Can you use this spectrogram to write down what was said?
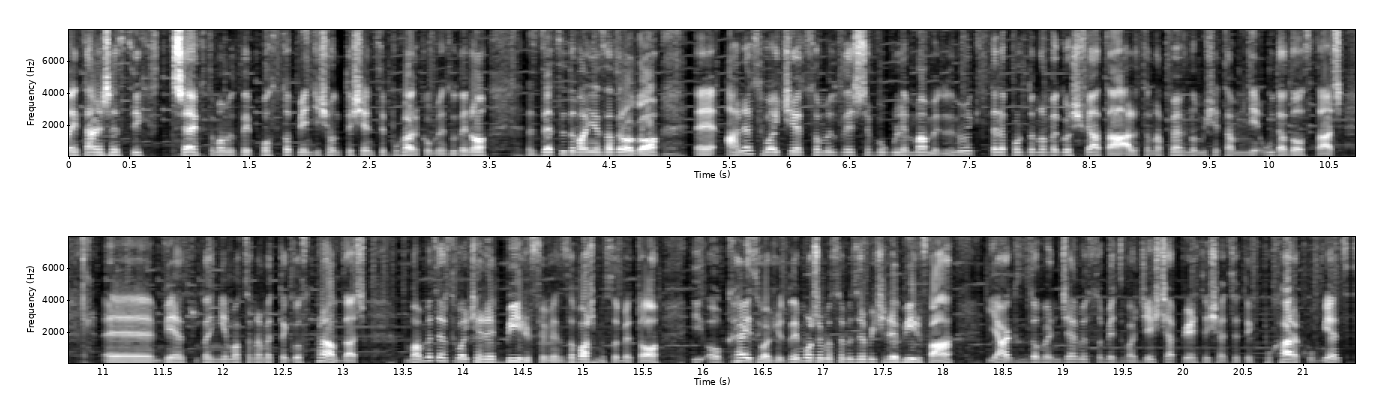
najtańsze z tych trzech, to mamy tutaj po 150 tysięcy pucharków, więc tutaj no zdecydowanie za drogo, ale słuchajcie, co my tutaj jeszcze w ogóle mamy? Tutaj mamy teleport do nowego świata, ale to na pewno mi się tam nie uda dostać, e, więc tutaj nie ma co nawet tego sprawdzać. Mamy też, słuchajcie, rebirfy, więc zobaczmy sobie to. I okej, słuchajcie, tutaj możemy sobie zrobić rebirfa, jak zdobędziemy sobie 25 tysięcy tych pucharków, więc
